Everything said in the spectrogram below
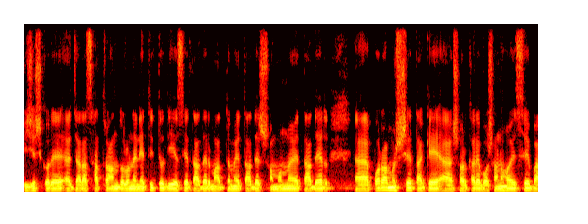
বিশেষ করে যারা ছাত্র আন্দোলনে নেতৃত্ব দিয়েছে, তাদের মাধ্যমে, তাদের সমন্বয়ে, তাদের পরামর্শে তাকে সরকারে বসানো হয়েছে বা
